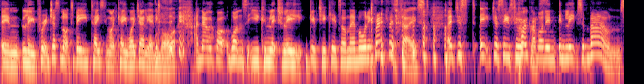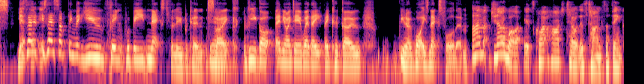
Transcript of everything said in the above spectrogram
in lube for it just not to be tasting like KY jelly anymore. and now we've got ones that you can literally give to your kids on their morning breakfast toast. It just it just seems to have come on in, in leaps and bounds. Yeah, is there there is is- there something that you think would be next for lubricants? Yeah. Like have you got any idea where they, they could go you know, what is next for them? Um, do you know what? It's quite hard to tell at this time because I think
